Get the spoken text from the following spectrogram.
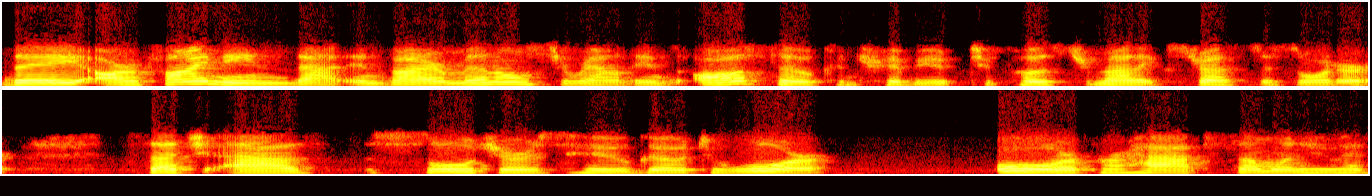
They are finding that environmental surroundings also contribute to post traumatic stress disorder, such as soldiers who go to war or perhaps someone who has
